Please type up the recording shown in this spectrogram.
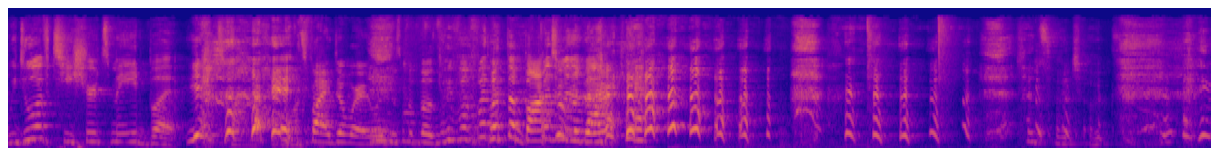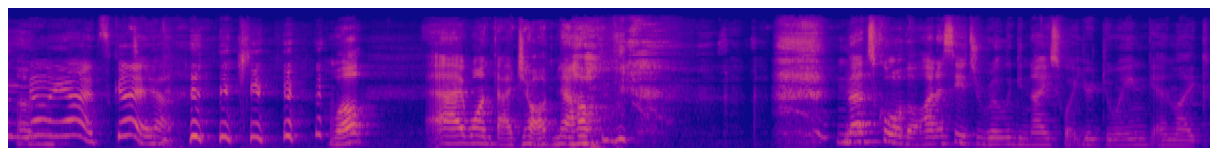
We do have t-shirts made, but Yeah, it's fine if you want. it's fine. Don't worry. We'll just put those. Put, put- put the box put over in the there. That's so jokes. no, um, yeah, it's good. Well, I want that job now. That's cool though. Honestly, it's really nice what you're doing and like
